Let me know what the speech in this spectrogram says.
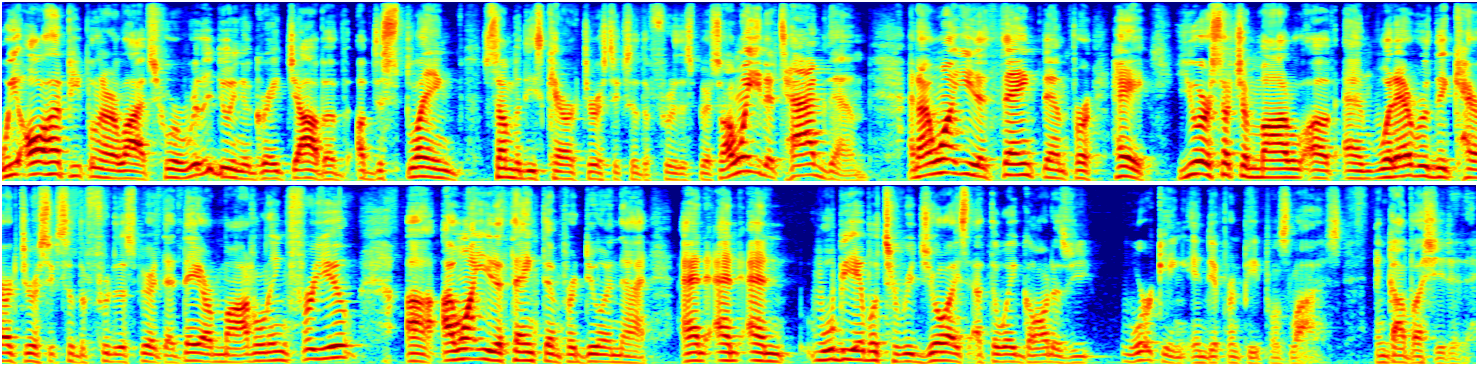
we all have people in our lives who are really doing a great job of, of displaying some of these characteristics of the fruit of the Spirit. So I want you to tag them and I want you to thank them for, hey, you are such a model of, and whatever the characteristics of the fruit of the Spirit that they are modeling for you, uh, I want you to thank them for doing that. And, and, and we'll be able to rejoice at the way God is working in different people's lives. And God bless you today.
